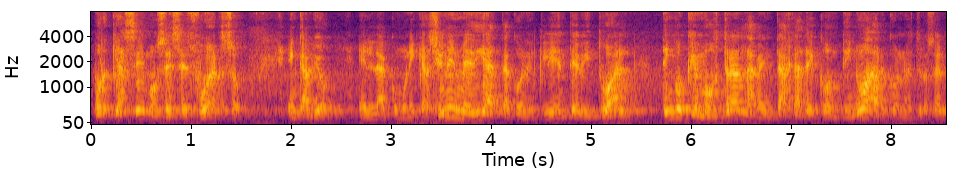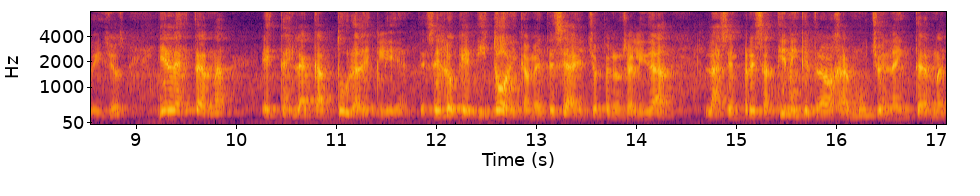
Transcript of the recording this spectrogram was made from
por qué hacemos ese esfuerzo. En cambio, en la comunicación inmediata con el cliente habitual, tengo que mostrar las ventajas de continuar con nuestros servicios y en la externa, esta es la captura de clientes. Es lo que históricamente se ha hecho, pero en realidad las empresas tienen que trabajar mucho en la interna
